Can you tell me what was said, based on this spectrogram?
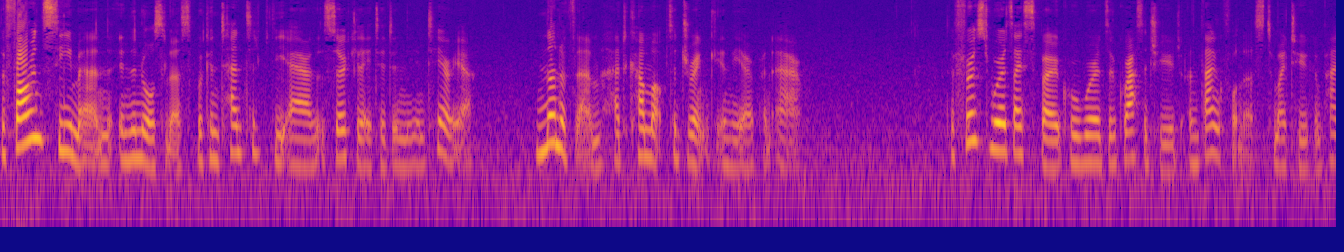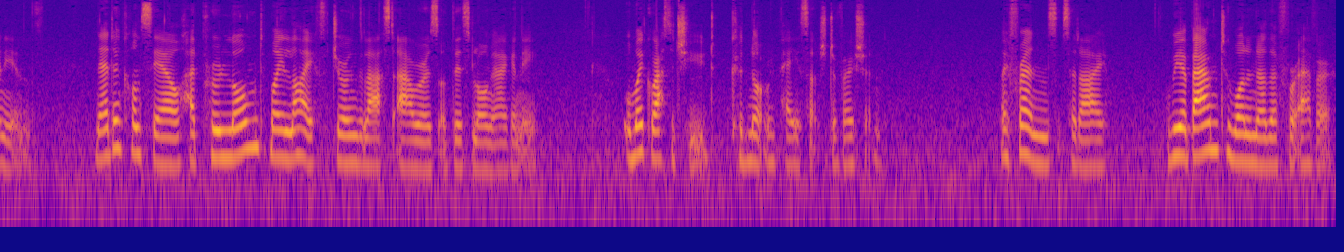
The foreign seamen in the Nautilus were contented with the air that circulated in the interior. None of them had come up to drink in the open air. The first words I spoke were words of gratitude and thankfulness to my two companions. Ned and Conseil had prolonged my life during the last hours of this long agony. All my gratitude could not repay such devotion. My friends, said I, we are bound to one another forever,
